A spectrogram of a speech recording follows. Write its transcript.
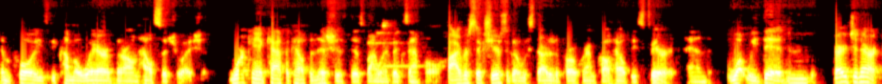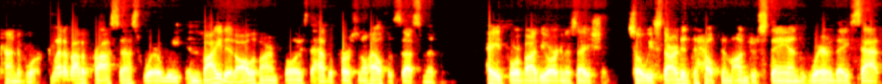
employees become aware of their own health situation. Working at Catholic Health Initiatives, by way of example, five or six years ago, we started a program called Healthy Spirit. And what we did, very generic kind of work, went about a process where we invited all of our employees to have a personal health assessment paid for by the organization. So we started to help them understand where they sat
